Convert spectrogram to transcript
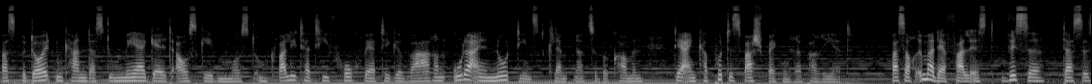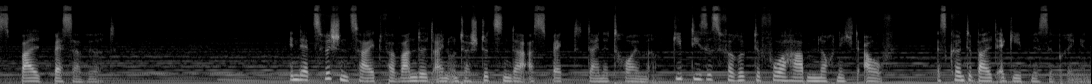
was bedeuten kann, dass du mehr Geld ausgeben musst, um qualitativ hochwertige Waren oder einen Notdienstklempner zu bekommen, der ein kaputtes Waschbecken repariert. Was auch immer der Fall ist, wisse, dass es bald besser wird. In der Zwischenzeit verwandelt ein unterstützender Aspekt deine Träume. Gib dieses verrückte Vorhaben noch nicht auf. Es könnte bald Ergebnisse bringen.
